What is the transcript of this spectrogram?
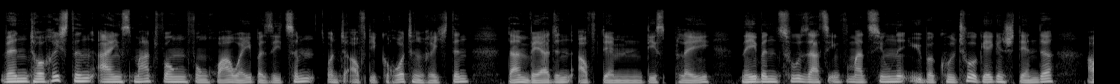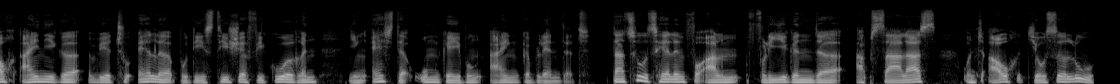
Wenn Touristen ein Smartphone von Huawei besitzen und auf die Grotten richten, dann werden auf dem Display neben Zusatzinformationen über Kulturgegenstände auch einige virtuelle buddhistische Figuren in echter Umgebung eingeblendet. Dazu zählen vor allem fliegende Apsalas und auch Jiusi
